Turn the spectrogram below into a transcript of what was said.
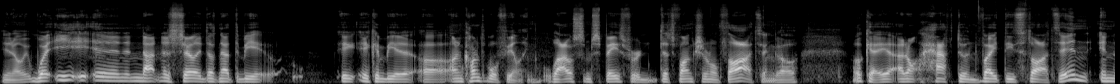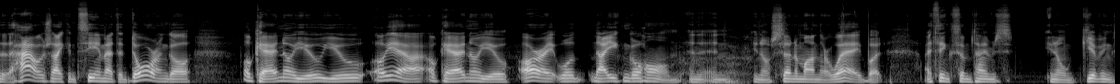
you know, what, and not necessarily doesn't have to be, it, it can be a, a uncomfortable feeling. Allow some space for dysfunctional thoughts and go, okay, I don't have to invite these thoughts in into the house. I can see them at the door and go, okay, I know you. You, oh yeah, okay, I know you. All right, well now you can go home and and you know send them on their way. But I think sometimes you know giving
